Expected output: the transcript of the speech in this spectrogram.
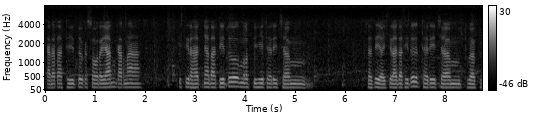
Karena tadi itu kesorean karena istirahatnya tadi itu melebihi dari jam berarti ya istirahat tadi itu dari jam 12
